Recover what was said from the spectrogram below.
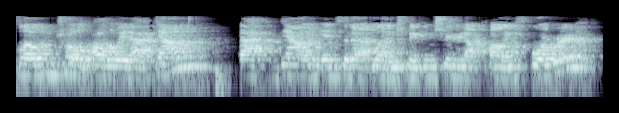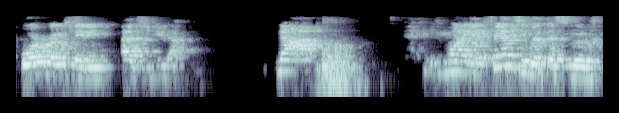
Slow, controlled all the way back down, back down into that lunge, making sure you're not falling forward or rotating as you do that. Now, if you want to get fancy with this move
